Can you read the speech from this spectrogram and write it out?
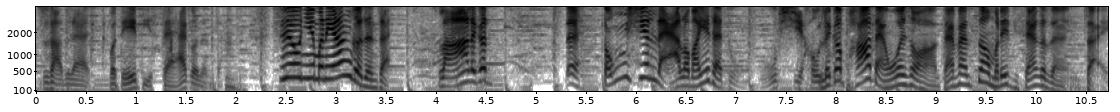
是啥子呢？不得第三个人在，只有你们两个人在，那那个哎东西烂了嘛，也在肚皮后。那个趴蛋，我跟你说哈，但凡只要没得第三个人在，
